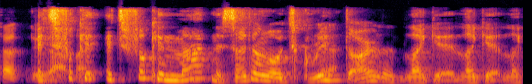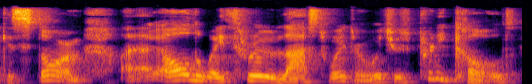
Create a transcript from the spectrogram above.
Don't do It's that. fucking, mate. it's fucking madness. I don't know. It's gripped Ireland like a, like a, like a storm uh, Yeah. all the way through last winter, which was pretty cold.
